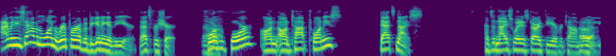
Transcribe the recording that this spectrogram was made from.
I mean, he's having one ripper of a beginning of the year. That's for sure. 4 Uh-huh. for four on, on top 20s. That's nice. That's a nice way to start the year for Tom Oh, Hoge.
